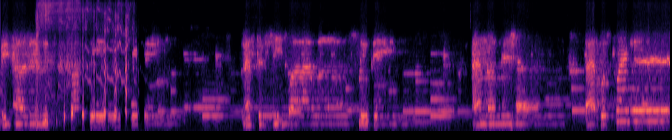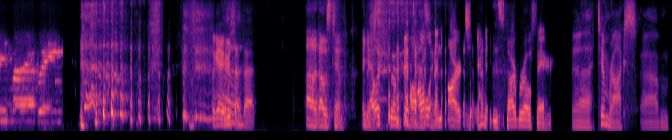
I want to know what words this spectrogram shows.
Because it was sleeping. Left his seat while I was sleeping. And the vision that was planted in my brain. okay, who said that? Uh, that was Tim. Again. that was from Paul and Art in Scarborough Fair. Uh Tim rocks. Um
